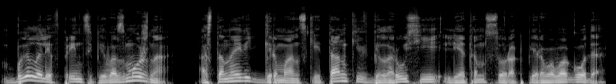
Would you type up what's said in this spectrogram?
Было ли в принципе возможно остановить германские танки в Белоруссии летом 41 -го года?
